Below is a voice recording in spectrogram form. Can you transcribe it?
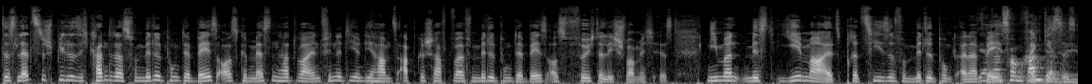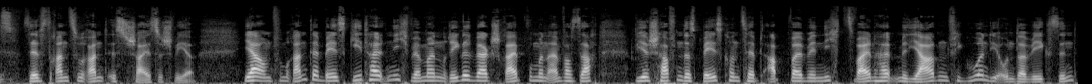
das letzte Spiel, das ich kannte, das vom Mittelpunkt der Base aus gemessen hat, war Infinity und die haben es abgeschafft, weil vom Mittelpunkt der Base aus fürchterlich schwammig ist. Niemand misst jemals präzise vom Mittelpunkt einer ja, Base. Vom Rand Vergiss der Base. Selbst Rand zu Rand ist scheiße schwer. Ja, und vom Rand der Base geht halt nicht, wenn man ein Regelwerk schreibt, wo man einfach sagt, wir schaffen das Base-Konzept ab, weil wir nicht zweieinhalb Milliarden Figuren, die unterwegs sind,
